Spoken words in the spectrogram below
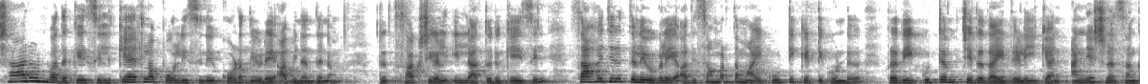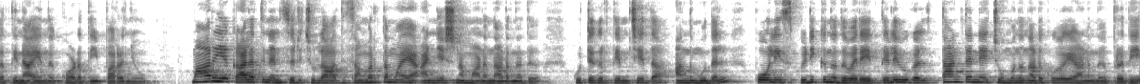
ഷാരോൺ വധക്കേസിൽ കേരള പോലീസിന് കോടതിയുടെ അഭിനന്ദനം. ദൃക്സാക്ഷികൾ ഇല്ലാത്തൊരു കേസിൽ സാഹചര്യ തെളിവുകളെ അതിസമർത്ഥമായി കൂട്ടിക്കെട്ടിക്കൊണ്ട് പ്രതി കുറ്റം ചെയ്തതായി തെളിയിക്കാൻ അന്വേഷണ സംഘത്തിനായെന്ന് കോടതി പറഞ്ഞു. മാറിയ കാലത്തിനനുസരിച്ചുള്ള അതിസമർത്ഥമായ അന്വേഷണമാണ് നടന്നത്. കുറ്റകൃത്യം ചെയ്ത അന്നു മുതൽ പോലീസ് പിടിക്കുന്നതുവരെ തെളിവുകൾ താൻ തന്നെ ചുമന്നു നടക്കുകയാണെന്ന് പ്രതി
